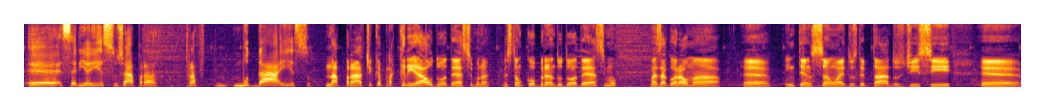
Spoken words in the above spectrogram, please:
É, seria isso já para para mudar isso? Na prática, para criar o duodécimo, né? Eles estão cobrando o duodécimo, mas agora há uma é, intenção aí dos deputados de se é,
